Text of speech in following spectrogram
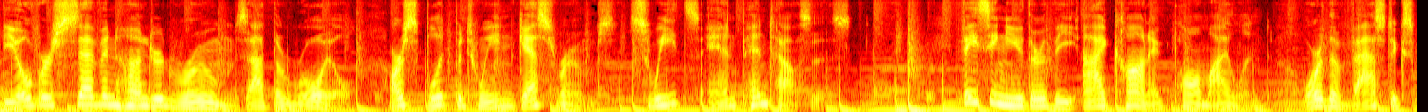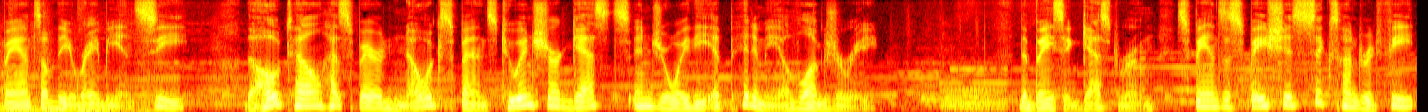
The over 700 rooms at the Royal are split between guest rooms, suites, and penthouses. Facing either the iconic Palm Island or the vast expanse of the Arabian Sea, the hotel has spared no expense to ensure guests enjoy the epitome of luxury. The basic guest room spans a spacious 600 feet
